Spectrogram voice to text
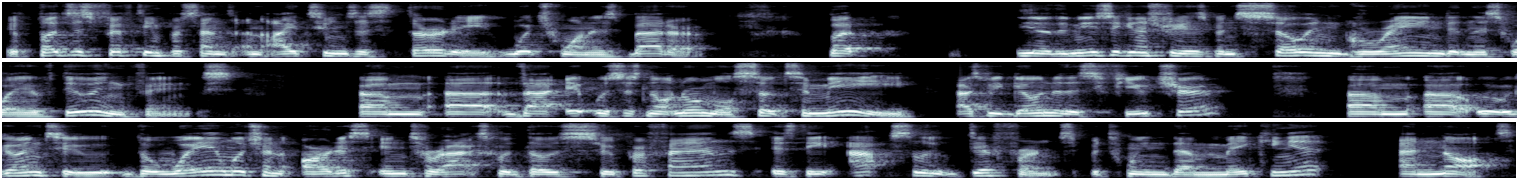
If Pledge is 15% and iTunes is 30, which one is better? But you know, the music industry has been so ingrained in this way of doing things um, uh, that it was just not normal. So to me, as we go into this future, um, uh, we're going to the way in which an artist interacts with those super fans is the absolute difference between them making it and not,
